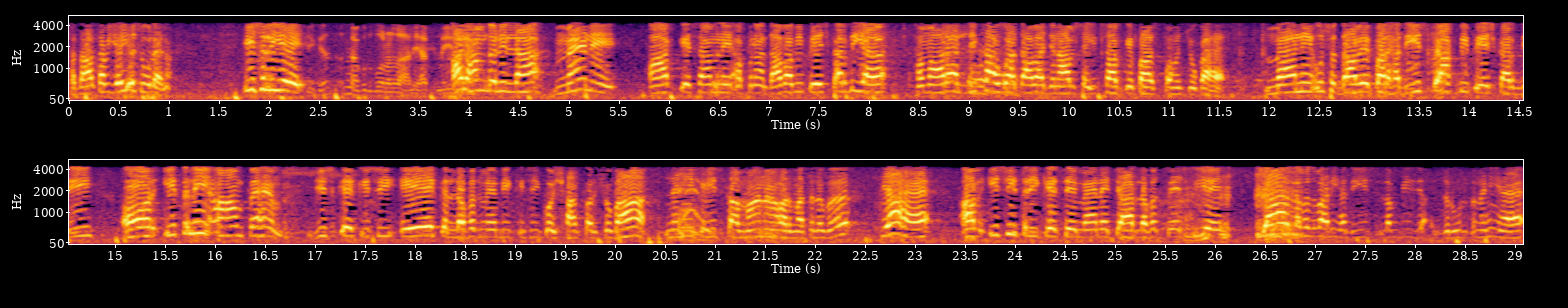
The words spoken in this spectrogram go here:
سدا صاحب یہی اصول ہے نا۔ اس لیے الحمد میں نے آپ کے سامنے اپنا دعویٰ بھی پیش کر دیا۔ ہمارا لکھا ہوا دعویٰ جناب سعید صاحب کے پاس پہنچ چکا ہے۔ میں نے اس دعوے پر حدیث پہ بھی پیش کر دی۔ اور اتنی عام فہم جس کے کسی ایک لفظ میں بھی کسی کو شک اور شبہ نہیں کہ اس کا معنی اور مطلب کیا ہے، اب اسی طریقے سے میں نے چار لفظ پیش کیے۔ چار لفظ والی حدیث لمبی ضرورت نہیں ہے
